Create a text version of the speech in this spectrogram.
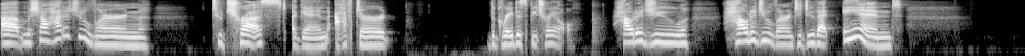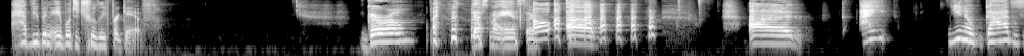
Uh, michelle how did you learn to trust again after the greatest betrayal? How did you how did you learn to do that and have you been able to truly forgive? Girl, that's my answer. oh. um, uh, I you know god's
